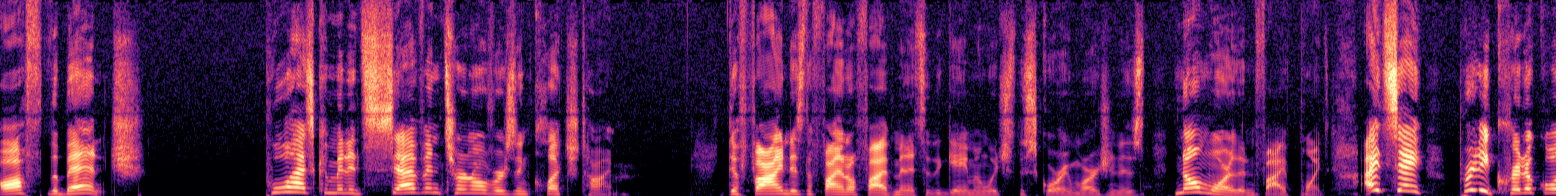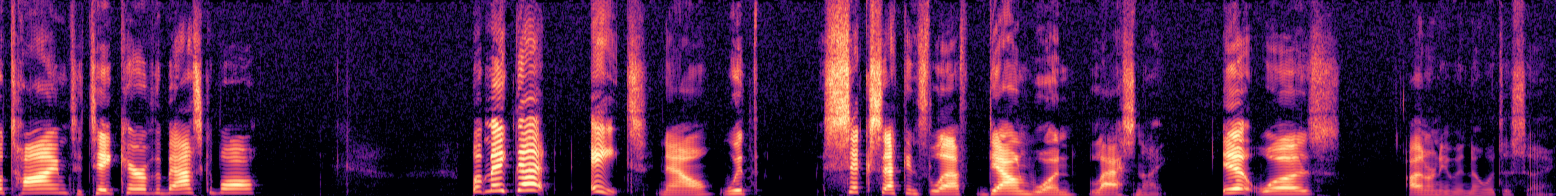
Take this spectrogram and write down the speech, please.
off the bench. Poole has committed seven turnovers in clutch time, defined as the final five minutes of the game in which the scoring margin is no more than five points. I'd say pretty critical time to take care of the basketball. But make that eight now with six seconds left, down one last night. It was, I don't even know what to say.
